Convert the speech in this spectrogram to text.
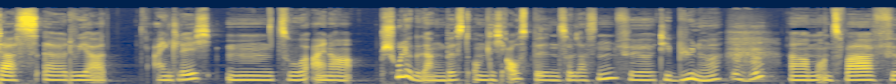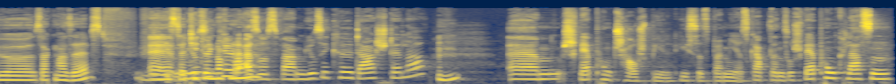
dass äh, du ja eigentlich mh, zu einer Schule gegangen bist, um dich ausbilden zu lassen für die Bühne. Mhm. Ähm, und zwar für, sag mal selbst, wie Äh, ist der Musical, Titel nochmal? Also es war Musical-Darsteller. Ähm, Schwerpunkt Schauspiel hieß es bei mir. Es gab dann so Schwerpunktklassen,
